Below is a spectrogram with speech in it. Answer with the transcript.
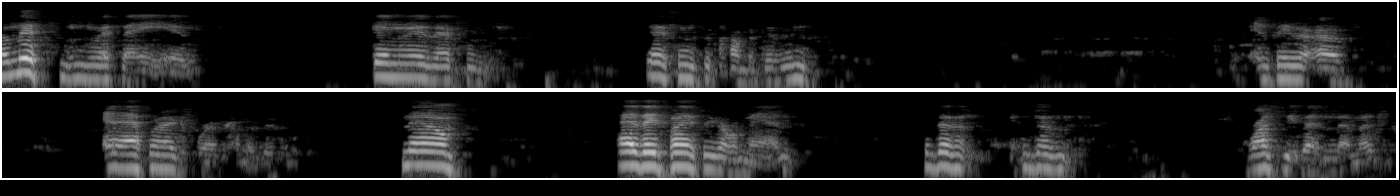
So Miss USA is getting rid of their food. Their sense of competition in favor of an athletic sport competition. Now, as a 23 year old man who doesn't, who doesn't watch the event that much,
